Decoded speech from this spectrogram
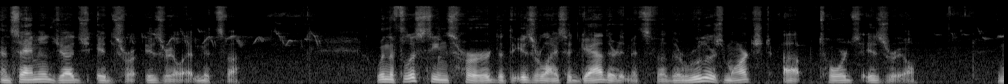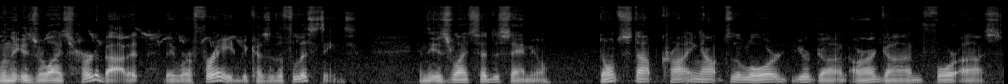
And Samuel judged Israel at Mizpah. When the Philistines heard that the Israelites had gathered at Mizpah, their rulers marched up towards Israel. And when the Israelites heard about it, they were afraid because of the Philistines. And the Israelites said to Samuel, Don't stop crying out to the Lord your God, our God, for us,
